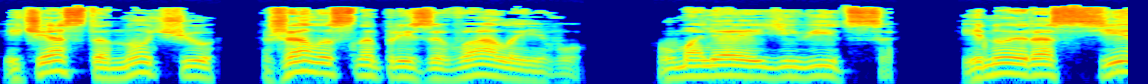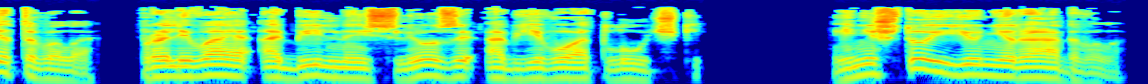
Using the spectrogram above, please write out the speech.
и часто ночью жалостно призывала его, умоляя явиться, иной раз сетовала, проливая обильные слезы об его отлучке. И ничто ее не радовало,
